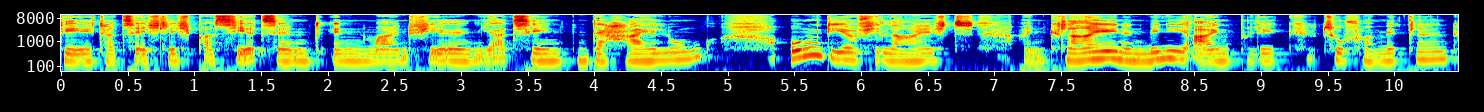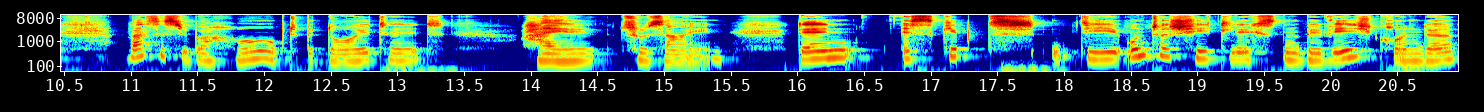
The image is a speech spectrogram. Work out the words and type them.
die tatsächlich passiert sind in meinen vielen Jahrzehnten der Heilung, um dir vielleicht einen kleinen Mini-Einblick zu vermitteln, was es überhaupt bedeutet, heil zu sein. Denn es gibt die unterschiedlichsten Beweggründe,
